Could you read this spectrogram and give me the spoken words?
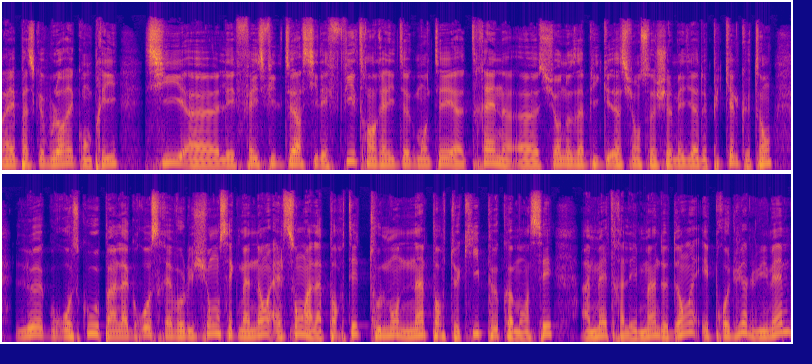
Ouais, parce que vous l'aurez compris, si les face filters, si les filtres en réalité augmentée traînent sur nos applications social media depuis quelques temps, le gros scoop, hein, la grosse révolution, c'est que maintenant elles sont à la portée de tout le monde. N'importe qui peut commencer à mettre les mains dedans et produire lui-même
